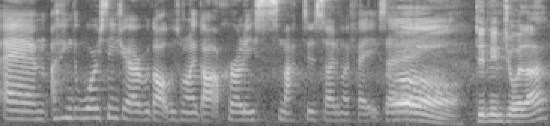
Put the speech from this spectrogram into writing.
Um, I think the worst injury I ever got was when I got a hurley smacked to the side of my face. Uh, Oh, didn't enjoy that.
